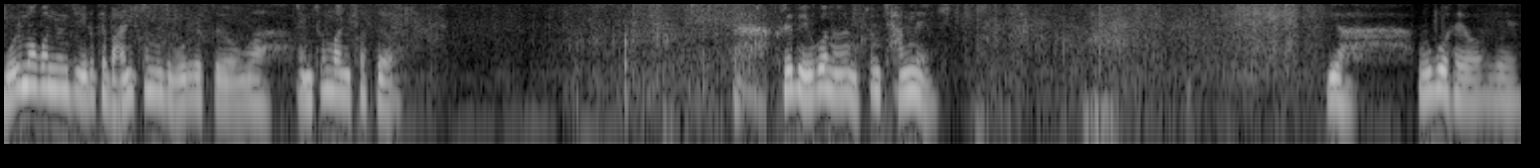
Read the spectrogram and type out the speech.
뭘 먹었는지 이렇게 많이 컸는지 모르겠어요. 와, 엄청 많이 컸어요. 야, 그래도 이거는 좀 작네요. 이야, 무 보세요. 예.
